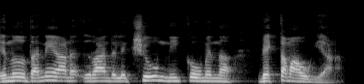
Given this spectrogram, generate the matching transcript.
എന്നത് തന്നെയാണ് ഇറാന്റെ ലക്ഷ്യവും നീക്കവുമെന്ന് വ്യക്തമാവുകയാണ്.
